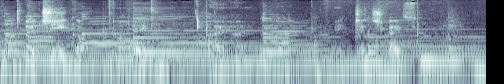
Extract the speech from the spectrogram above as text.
間う1時間。あはいはい。めっちゃ近いですよ。あ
